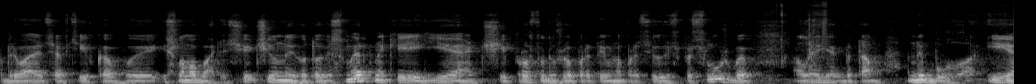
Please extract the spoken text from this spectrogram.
підривається автівка в Ісламабаді. Чи, чи у них готові смертники є, чи просто дуже оперативно працюють спецслужби, але як би там не було. І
